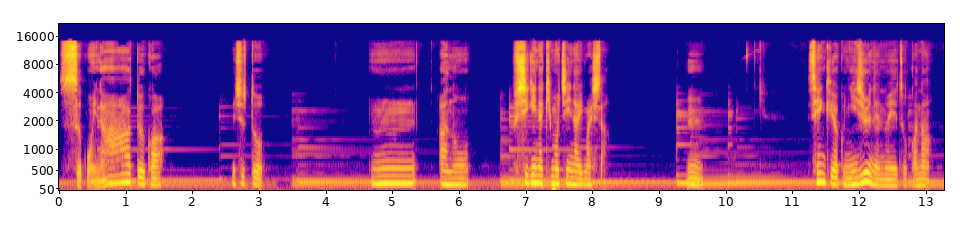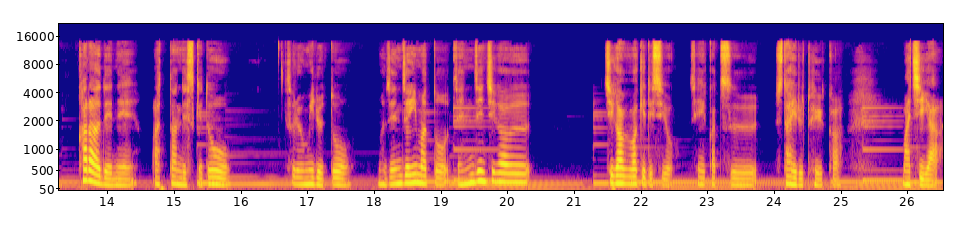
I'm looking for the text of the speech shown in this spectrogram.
すごいなあというか、ちょっと、うん、あの、不思議な気持ちになりました。うん。1920年の映像かな。カラーでね、あったんですけど、それを見ると、まあ、全然今と全然違う、違うわけですよ。生活スタイルというか、街や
